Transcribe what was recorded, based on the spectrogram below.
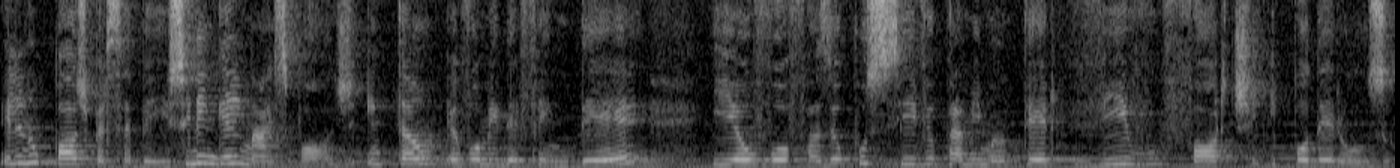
Ele não pode perceber isso e ninguém mais pode. Então eu vou me defender e eu vou fazer o possível para me manter vivo, forte e poderoso.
